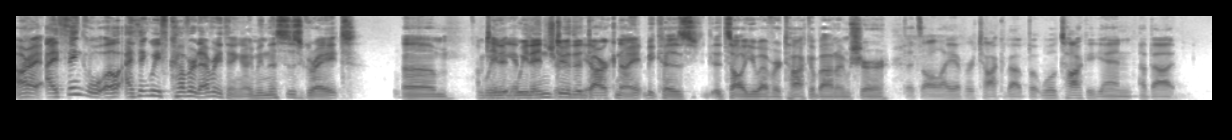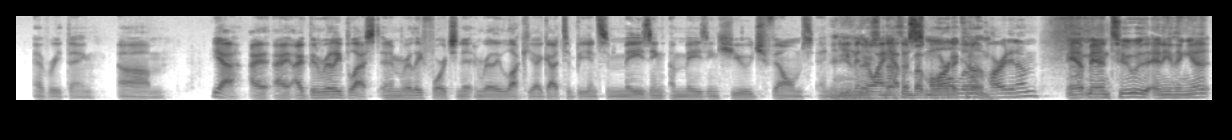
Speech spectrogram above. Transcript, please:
All right. I think. Well, I think we've covered everything. I mean, this is great. Um, I'm we, we didn't do the you. Dark Knight because it's all you ever talk about. I'm sure. That's all I ever talk about. But we'll talk again about everything. Um, yeah, I, I, I've been really blessed and I'm really fortunate and really lucky. I got to be in some amazing, amazing, huge films. And, And even though I have a but small more to little come. part in them, Ant Man two. Anything yet?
